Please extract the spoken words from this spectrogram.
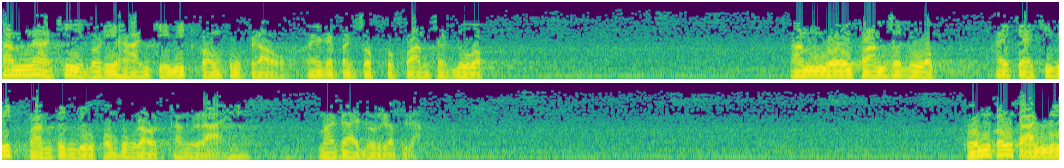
ทำหน้าที่บริหารชีวิตของพวกเราให้ได้ประสบกับความสะดวกอำนวยความสะดวกให้แก่ชีวิตความเป็นอยู่ของพวกเราทั้งหลาย มาได้โดยลำดับผลของการมี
